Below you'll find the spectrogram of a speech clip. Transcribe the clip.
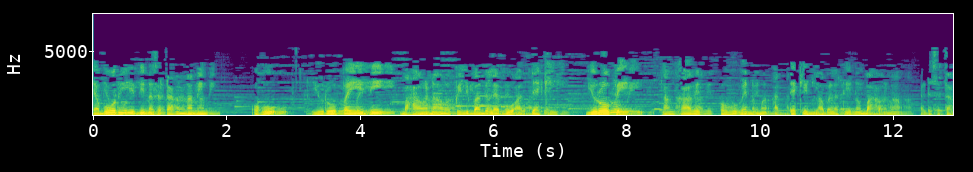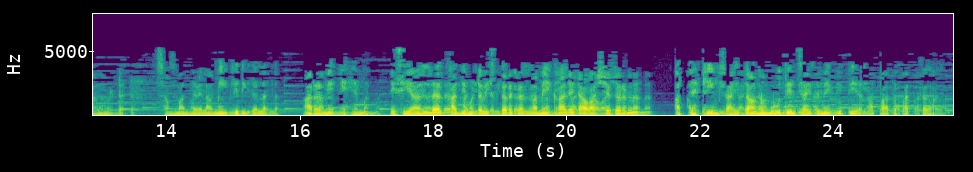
යබෝරියේ දිනසටහන් නමින් ඔහු යුරෝපයේදී භාවනාව පිළිබඳ ලැබූ අත්දැකීම් යුරෝපයේදී ලංකාවෙත් ඔහු වෙනම අත්දැකීම් ලබලා තියෙන භාවනා වැඩසටහන් වලට සම්බන්ධ වෙලා මේ පිළිගල අරනේ එහෙම ඒ සියල්ල කදිමට විස්තර කරලා මේ කාලයට අවශ්‍ය කරන අත්දැකීම් සහිත අනුභූතින් සහිත මේ කෘතිය අපාතපත් කළා.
